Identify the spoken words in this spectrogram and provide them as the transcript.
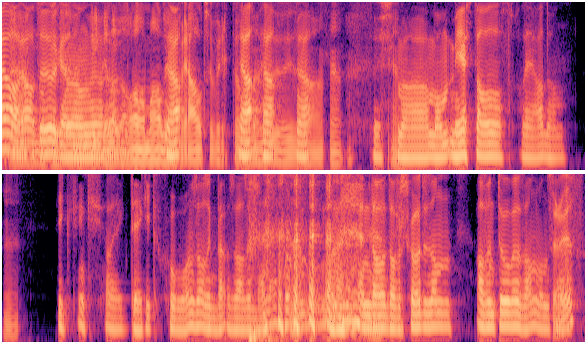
ja, ja, tuurlijk. En eh, dan, die willen dan allemaal hun verhaaltje vertellen. Ja, en ja, zo is ja. dat, ja. Dus, maar, maar meestal, allee, ja, dan... Ik, ik, allee, ik denk ik gewoon zoals ik, ben- zoals ik ben. en en, en daar, daar verschoten ze dan af en toe wel van. Want, Serieus?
